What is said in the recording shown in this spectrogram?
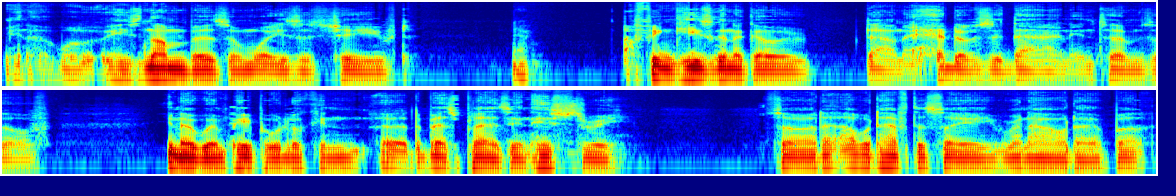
you know, well, his numbers and what he's achieved. Yeah. I think he's going to go down ahead of Zidane in terms of, you know, when people are looking at the best players in history. So I'd, I would have to say Ronaldo, but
